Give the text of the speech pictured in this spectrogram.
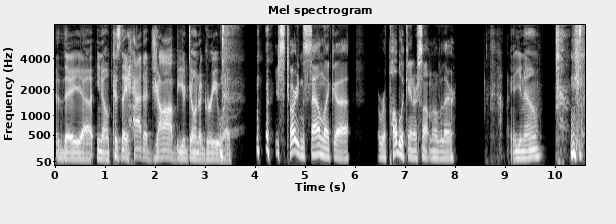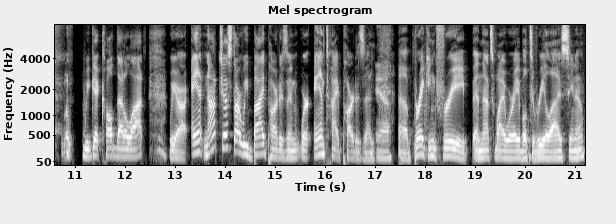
they, uh, you know, because they had a job you don't agree with. you're starting to sound like a, a Republican or something over there. you know well, we get called that a lot we are and not just are we bipartisan we're anti-partisan Yeah. uh, breaking free and that's why we're able to realize you know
